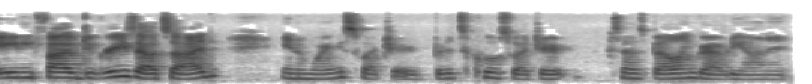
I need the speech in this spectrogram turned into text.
85 degrees outside and I'm wearing a sweatshirt, but it's a cool sweatshirt. It says Bell and Gravity on it.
